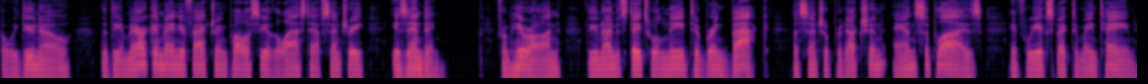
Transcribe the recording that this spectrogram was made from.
But we do know that the American manufacturing policy of the last half century is ending. From here on, the United States will need to bring back essential production and supplies if we expect to maintain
